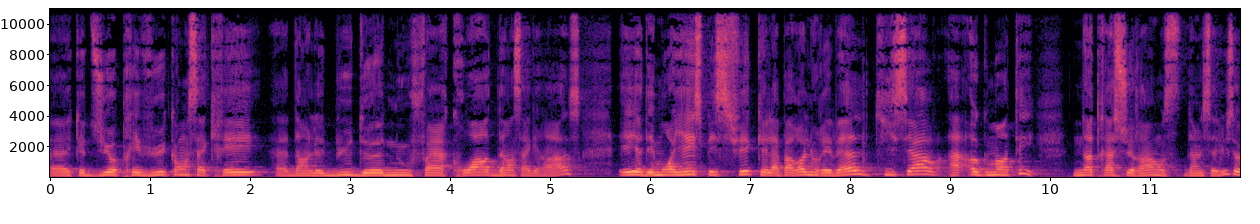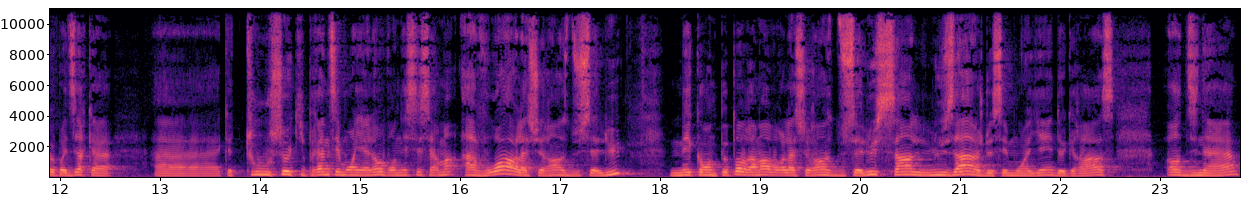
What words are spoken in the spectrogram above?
euh, que Dieu a prévu et consacré euh, dans le but de nous faire croire dans sa grâce. Et il y a des moyens spécifiques que la parole nous révèle qui servent à augmenter notre assurance dans le salut. Ça ne veut pas dire que, euh, que tous ceux qui prennent ces moyens-là vont nécessairement avoir l'assurance du salut, mais qu'on ne peut pas vraiment avoir l'assurance du salut sans l'usage de ces moyens de grâce ordinaires.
